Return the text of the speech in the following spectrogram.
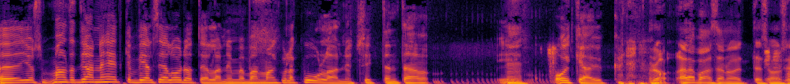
Ö, jos maltat Janne hetken vielä siellä odotella, niin me varmaan kyllä kuullaan nyt sitten tämä mm. oikea ykkönen. No älä vaan sano, että se on se...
